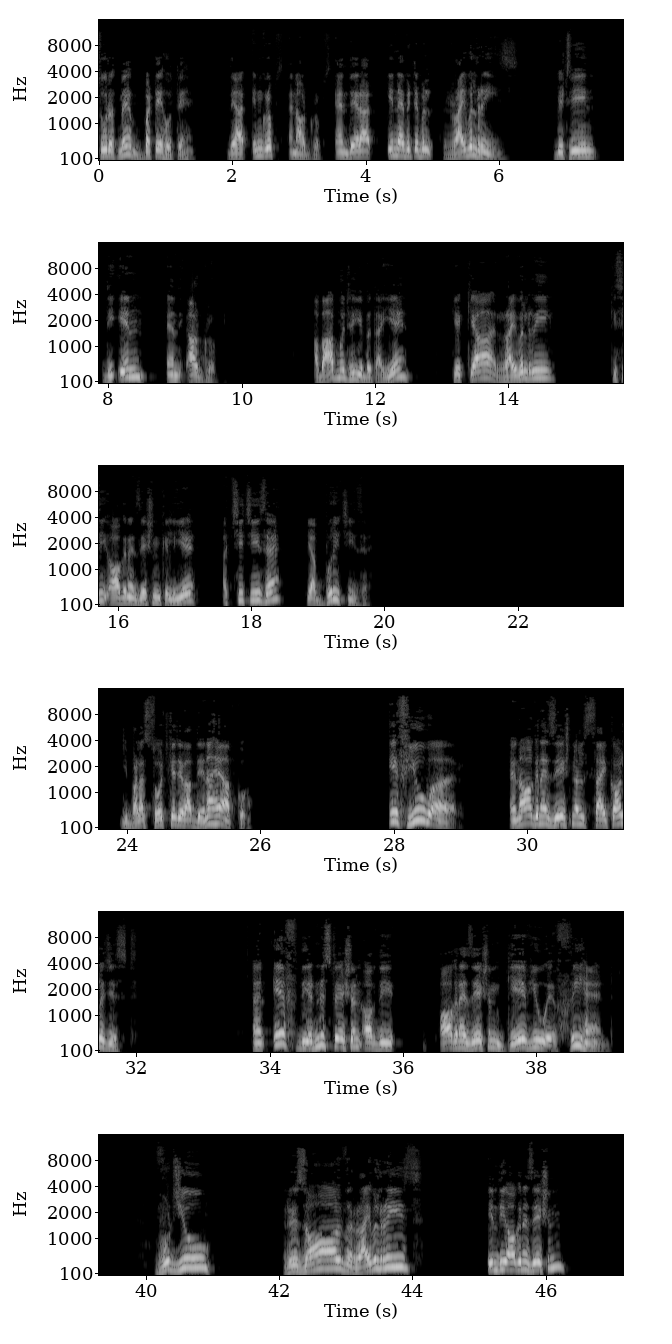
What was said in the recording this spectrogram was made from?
صورت میں بٹے ہوتے ہیں they are in groups and out groups and there are inevitable rivalries between the in and the out group اب آپ مجھے یہ بتائیے کہ کیا رائولری کسی آرگنائزیشن کے لیے اچھی چیز ہے یا بری چیز ہے یہ بڑا سوچ کے جواب دینا ہے آپ کو If you were an organizational psychologist, and if the administration of the organization gave you a free hand, would you resolve rivalries in the organization?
